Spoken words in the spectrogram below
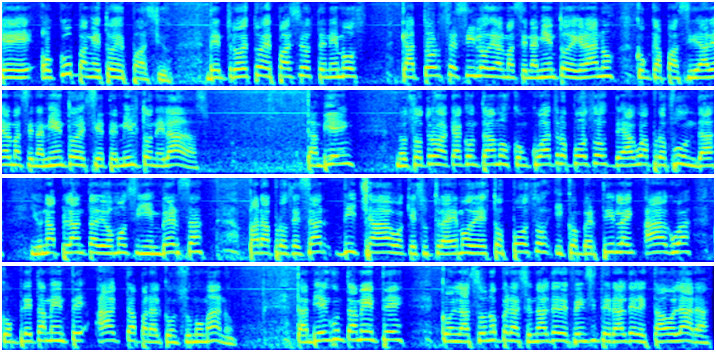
que ocupan estos espacios. Dentro de estos espacios tenemos 14 silos de almacenamiento de grano con capacidad de almacenamiento de 7 mil toneladas. También nosotros acá contamos con cuatro pozos de agua profunda y una planta de osmosis inversa para procesar dicha agua que sustraemos de estos pozos y convertirla en agua completamente apta para el consumo humano. También juntamente con la Zona Operacional de Defensa Integral del Estado Lara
